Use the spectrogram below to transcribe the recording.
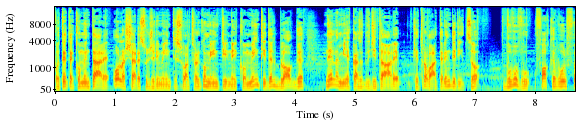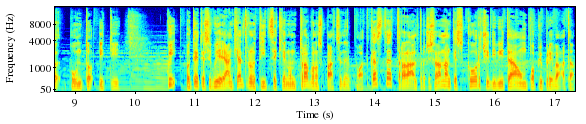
Potete commentare o lasciare suggerimenti su altri argomenti nei commenti del blog nella mia casa digitale che trovate all'indirizzo www.fokewolf.it. Qui potete seguire anche altre notizie che non trovano spazio nel podcast, tra l'altro ci saranno anche scorci di vita un po' più privata.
